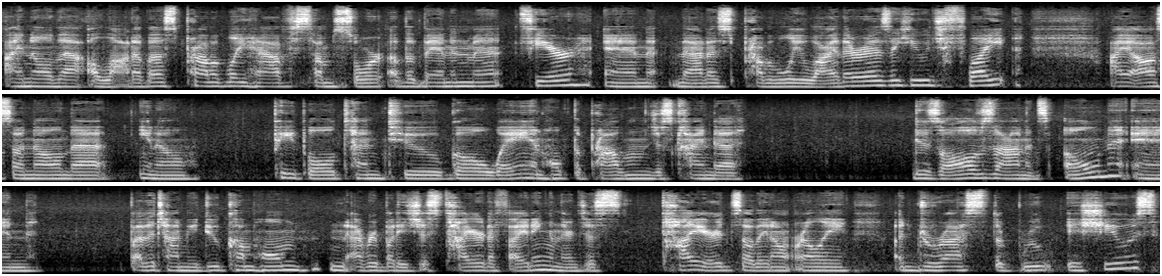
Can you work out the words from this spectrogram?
I know that a lot of us probably have some sort of abandonment fear, and that is probably why there is a huge flight. I also know that, you know, people tend to go away and hope the problem just kind of dissolves on its own. And by the time you do come home, everybody's just tired of fighting and they're just tired, so they don't really address the root issues.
